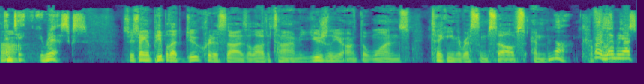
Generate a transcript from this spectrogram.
and take any risks? So you're saying that people that do criticize a lot of the time usually aren't the ones taking the risk themselves and No. All right, let me ask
